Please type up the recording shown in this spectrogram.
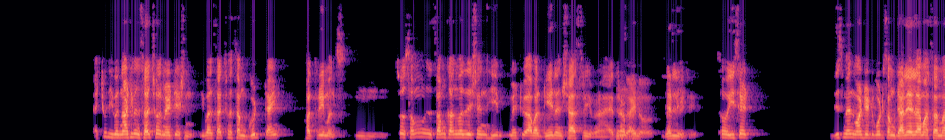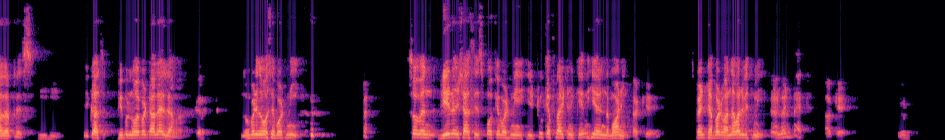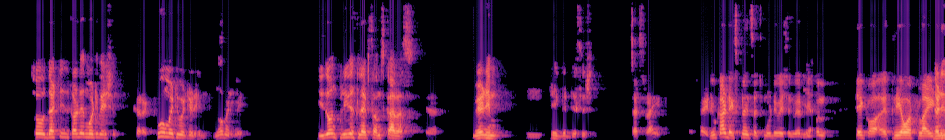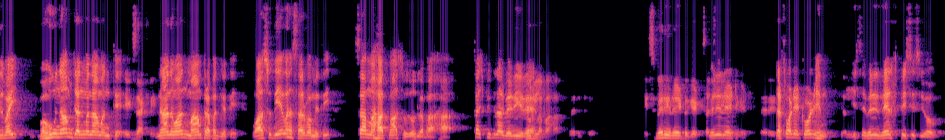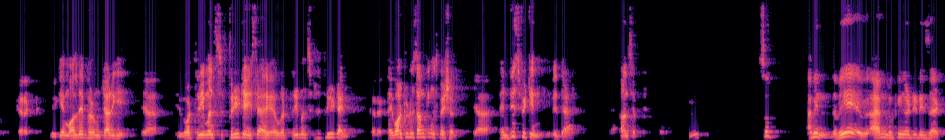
Actually, he was not even search for meditation. He was search for some good time for three months. Mm-hmm. So, some some conversation he met to our deal and Shastri from Hyderabad, I know. Delhi. So he said, this man wanted to go to some Dalai Lama, some other place, Mm-hmm. because people know about Dalai Lama. Correct. Nobody knows about me. so when Deal and Shastri spoke about me, he took a flight and came here in the morning. Okay. spent about one hour with me uh-huh. and went back. Okay. Beautiful. So that is called a motivation. Correct. Who motivated him? Nobody. Okay. His own previous life samskaras yeah. made him mm. take that decision. That's right. That's right. You can't explain such motivation where yeah. people take a three-hour flight. That is why bahunam janmanam ante. Exactly. Nanavan Maam prapadyate. Vasudeva sarvamiti sa mahatma sudurlabaha. Such people are very rare. Very true. It's very rare to get such. Very people. rare to get. That's what i told him Mm. it's a very rare species you have Correct. you came all the way from turkey Yeah. you got three months free time i got three months free time Correct. i want to do something special Yeah. and this fit in with that concept So, I mean, the way I am looking at it is that,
